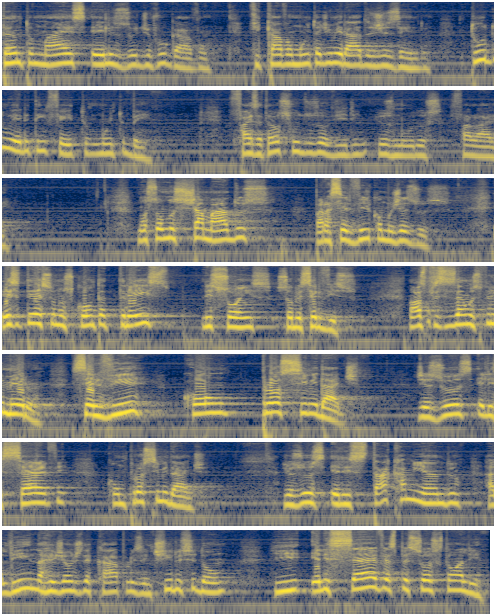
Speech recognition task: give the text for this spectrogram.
tanto mais eles o divulgavam. Ficavam muito admirados, dizendo: Tudo ele tem feito muito bem. Faz até os surdos ouvirem e os mudos falarem. Nós somos chamados para servir como Jesus. Esse texto nos conta três lições sobre serviço. Nós precisamos, primeiro, servir com proximidade. Jesus, ele serve com proximidade. Jesus, ele está caminhando ali na região de Decápolis, em Tiro e Sidom, e ele serve as pessoas que estão ali.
